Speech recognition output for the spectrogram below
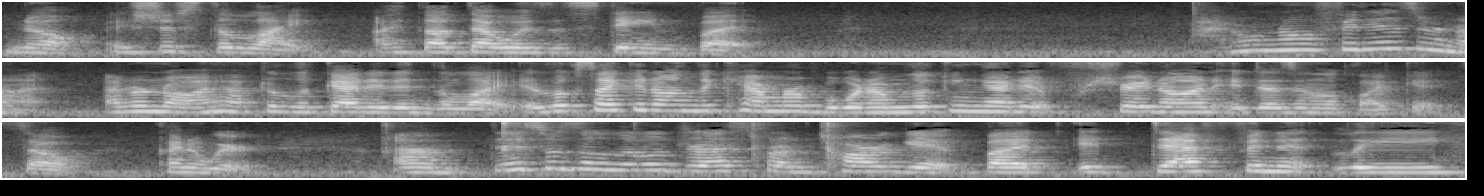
No, it's just the light. I thought that was a stain, but I don't know if it is or not. I don't know. I have to look at it in the light. It looks like it on the camera, but when I'm looking at it straight on, it doesn't look like it. So, kind of weird. Um, this was a little dress from Target, but it definitely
